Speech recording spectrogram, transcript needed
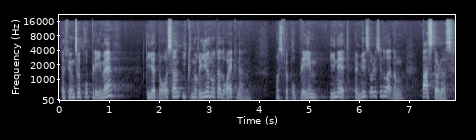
dass wir unsere Probleme, die ja da sind, ignorieren oder leugnen. Was für ein Problem? Ich nicht. Bei mir ist alles in Ordnung. Passt alles.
